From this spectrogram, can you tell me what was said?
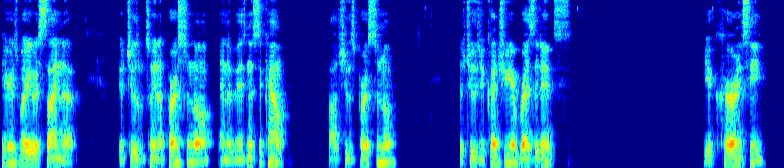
Here's where you will sign up. You'll choose between a personal and a business account. I'll choose personal. You'll choose your country of residence, your currency,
